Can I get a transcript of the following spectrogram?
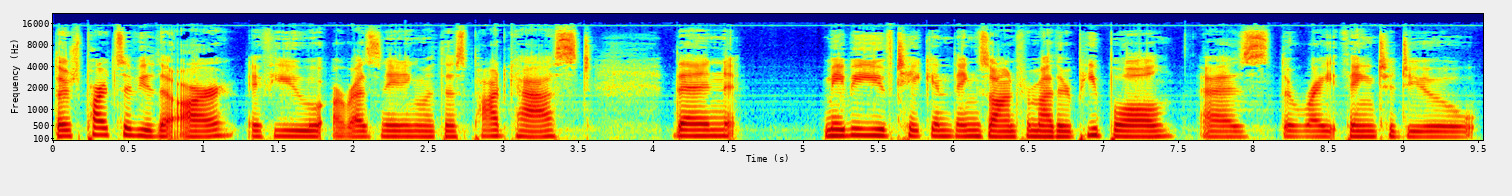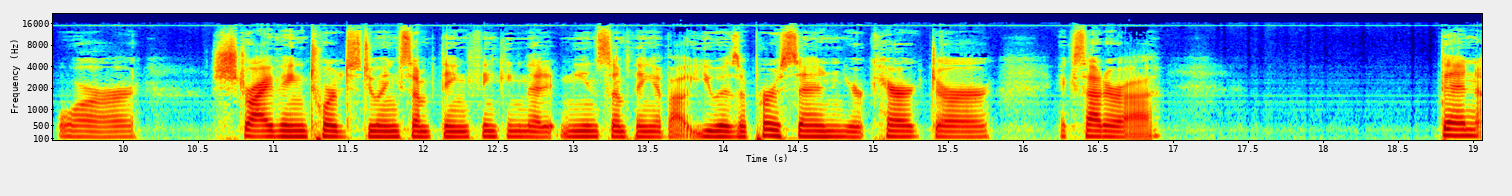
there's parts of you that are, if you are resonating with this podcast, then maybe you've taken things on from other people as the right thing to do or striving towards doing something thinking that it means something about you as a person, your character, etc. Then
